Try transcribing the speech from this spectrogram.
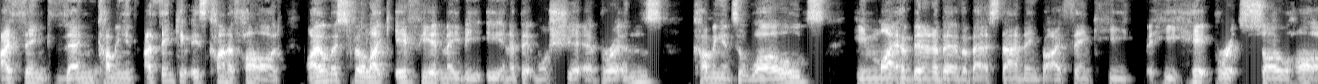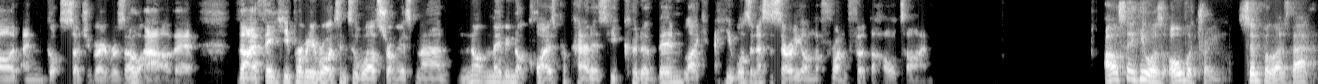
I think then coming in, I think it is kind of hard. I almost feel like if he had maybe eaten a bit more shit at Britain's coming into Worlds, he might have been in a bit of a better standing. But I think he he hit Brit so hard and got such a great result out of it that I think he probably rocked into World's Strongest Man, not maybe not quite as prepared as he could have been. Like he wasn't necessarily on the front foot the whole time. I'll say he was overtrained. Simple as that.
